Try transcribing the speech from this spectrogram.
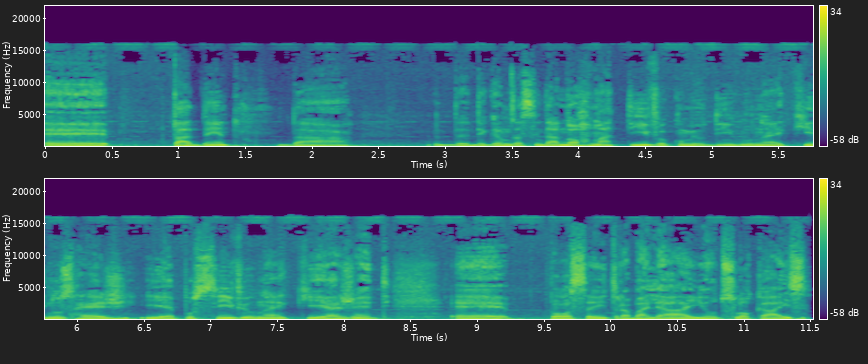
está dentro da digamos assim, da normativa, como eu digo, né, que nos rege e é possível, né, que a gente é, possa ir trabalhar em outros locais.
